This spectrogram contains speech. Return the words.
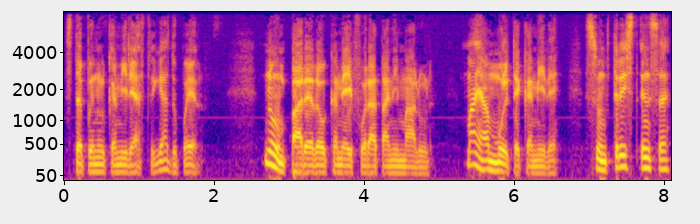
Stăpânul cămilei a strigat după el. Nu îmi pare rău că mi-ai furat animalul. Mai am multe cămile. Sunt trist însă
